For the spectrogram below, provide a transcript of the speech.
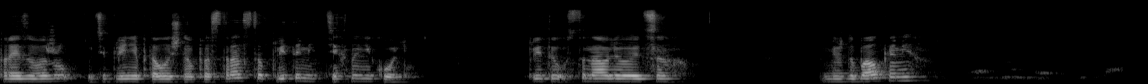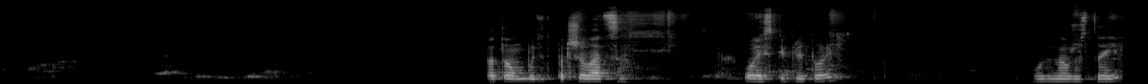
Произвожу утепление потолочного пространства плитами Технониколь. Плиты устанавливаются между балками. Потом будет подшиваться ОСП плитой. Вот она уже стоит.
